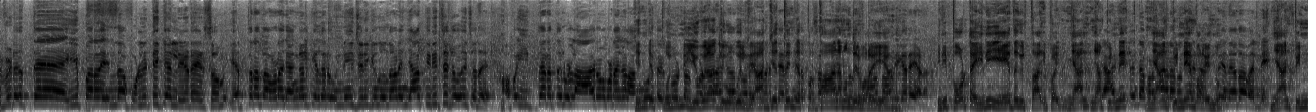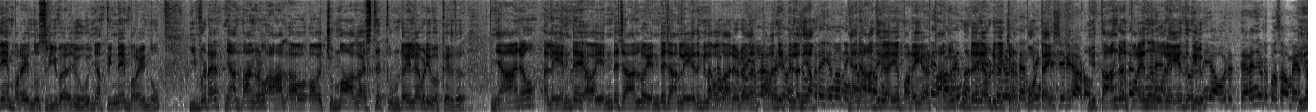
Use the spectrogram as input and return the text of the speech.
ഇവിടുത്തെ ഈ പറയുന്ന പൊളിറ്റിക്കൽ ലീഡേഴ്സും എത്ര തവണ ഞങ്ങൾക്ക് ഞങ്ങൾക്കെതിരെ ഉന്നയിച്ചിരിക്കുന്നു എന്നാണ് ഞാൻ തിരിച്ചു ചോദിച്ചത്. അപ്പൊ ഇത്തരത്തിലുള്ള ആരോപണങ്ങൾ യുവരാജ് ഗോകുൽ രാജ്യത്തിന്റെ പ്രധാനമന്ത്രി പറയുകയാണ്. ഇനി പോട്ടെ ഇനി ഏതെങ്കിലും ഞാൻ ഞാൻ പിന്നെ ഞാൻ പിന്നെയും പറയുന്നു. ഞാൻ പിന്നെയും പറയുന്നു ശ്രീ യുവരാജ് ഗോകുൽ. ഞാൻ പിന്നെയും പറയുന്നു. ഇവിടെ ഞാൻ താങ്കൾ ചുമ്മാ ആകാശത്തേക്ക് ഉണ്ടയില്ല അവിടെ വെക്കരുത് ഞാനോ അല്ലെ എന്റെ എന്റെ ചാനലോ എന്റെ ചാനൽ ഏതെങ്കിലും അവതാരോ അങ്ങനെ പറഞ്ഞിട്ടില്ലെന്ന് ഞാൻ ഞാൻ ആധികാരിക പറയുകയാണ്. താങ്കൾ ഉണ്ടയില്ല അവിടെ വെച്ചാൽ പോട്ടെ. ഇനി താങ്കൾ പറയുന്നത് പോലെ ഏതെങ്കിലും ഇനി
